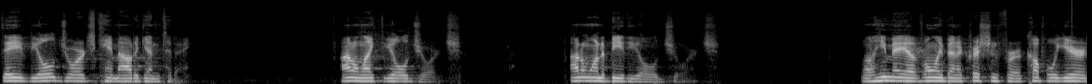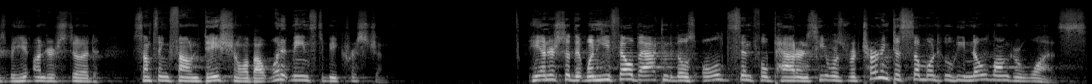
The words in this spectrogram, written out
Dave, the old George came out again today. I don't like the old George. I don't want to be the old George. Well, he may have only been a Christian for a couple years, but he understood something foundational about what it means to be Christian. He understood that when he fell back into those old sinful patterns, he was returning to someone who he no longer was.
